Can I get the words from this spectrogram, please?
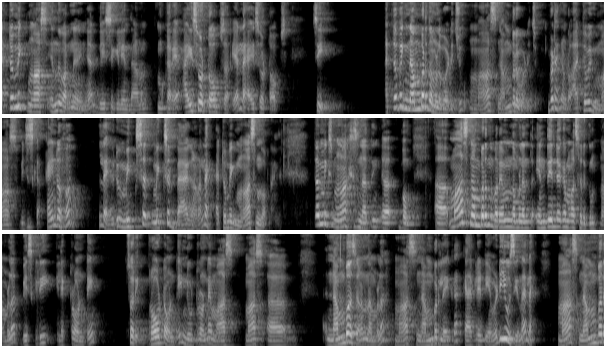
അറ്റോമിക് മാസ് എന്ന് പറഞ്ഞു കഴിഞ്ഞാൽ ബേസിക്കലി എന്താണ്? നമുക്കറിയാം ഐസോടോപ്സ് അറിയാം അല്ലെ? ഐസോടോപ്സ് സി അറ്റോമിക് നമ്പർ നമ്മൾ പഠിച്ചു മാസ് നമ്പർ പഠിച്ചു. ഇവിടെ കണ്ടോ atomic mass which is kind of അല്ലേ ഒരു മിക്സഡ് മിക്സഡ് ബാഗ് ആണ് അല്ലേ? അറ്റോമിക് മാസ് എന്ന് പറഞ്ഞാൽ. അറ്റോമിക് മാസ് ഇസ് നത്തിങ് ഇപ്പം മാസ് നമ്പർ എന്ന് പറയുമ്പോൾ നമ്മൾ എന്ത് എന്തിന്റെയൊക്കെ മാസ് എടുക്കും? നമ്മൾ ബേസിക്കലി ഇലക്ട്രോണിന്റെയും സോറി പ്രോട്ടോണിന്റെയും ന്യൂട്രോണിന്റെയും മാസ് മാസ് നമ്പേഴ്സ് ആണ് നമ്മൾ മാസ് നമ്പറിലേക്ക് കാൽക്കുലേറ്റ് ചെയ്യാൻ വേണ്ടി യൂസ് ചെയ്യുന്നത് അല്ലേ? മാസ് നമ്പർ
